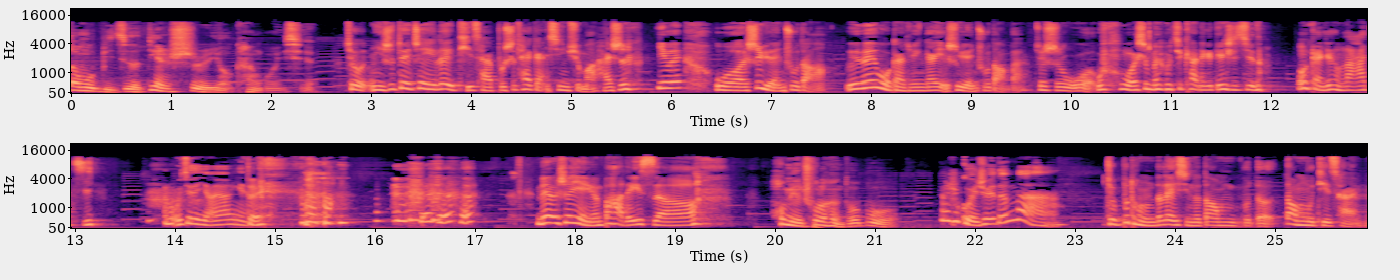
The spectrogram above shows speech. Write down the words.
盗墓笔记》的电视有看过一些。就你是对这一类题材不是太感兴趣吗？还是 因为我是原著党，微微我感觉应该也是原著党吧？就是我我 我是没有去看那个电视剧的，我感觉很垃圾。我记得杨洋演。对，没有说演员不好的意思哦。后面出了很多部，那是《鬼吹灯》吧？就不同的类型的盗墓的盗墓题材，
